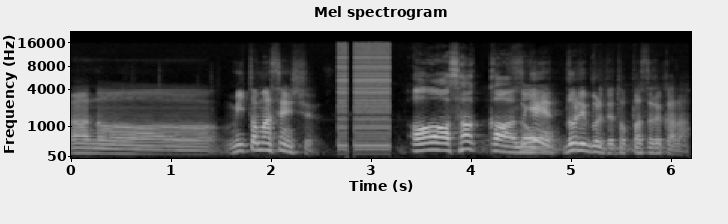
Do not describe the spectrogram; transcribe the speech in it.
あのー、三笘選手。ああサッカーの。すげえドリブルで突破するから。ああ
